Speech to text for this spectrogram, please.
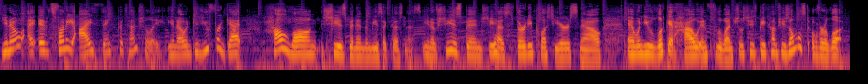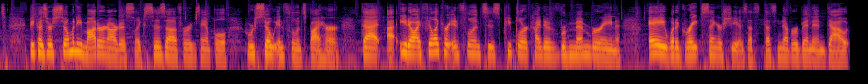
You know, it's funny. I think potentially, you know, and because you forget how long she has been in the music business. You know, she has been, she has 30 plus years now. And when you look at how influential she's become, she's almost overlooked because there's so many modern artists like SZA, for example, who are so influenced by her that, uh, you know, I feel like her influence is people are kind of remembering, A, what a great singer she is. That's, that's never been in doubt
